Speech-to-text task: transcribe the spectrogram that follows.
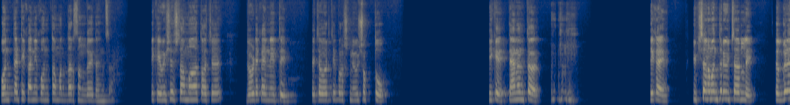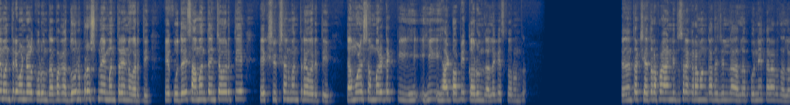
कोणत्या ठिकाणी कोणता मतदारसंघ आहे त्यांचा? ठीक आहे? विशेषतः महत्त्वाचे जेवढे काही नेते त्याच्यावरती प्रश्न येऊ शकतो. ठीक आहे त्यानंतर ठीक आहे शिक्षण मंत्री विचारले सगळे मंत्रिमंडळ करून जा. बघा दोन प्रश्न आहे मंत्र्यांवरती. एक उदय सामंत यांच्यावरती एक शिक्षण मंत्र्यावरती. त्यामुळे शंभर टक्के ही ह्या टॉपिक करून जा लगेच करून जा. त्यानंतर क्षेत्रफळ आणि दुसऱ्या क्रमांकाचा जिल्हा झालं पुणे करार झालं.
